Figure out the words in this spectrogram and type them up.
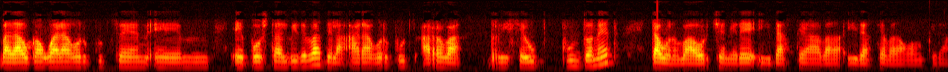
badaukagu aragorputzen e, posta elbide bat dela aragorputz@riseu.net eta bueno ba hortzen ere idaztea ba, idaztea badago aukera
